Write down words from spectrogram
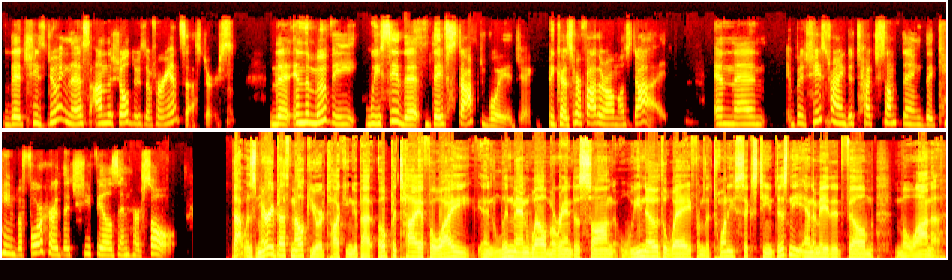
that she's doing this on the shoulders of her ancestors. That in the movie we see that they've stopped voyaging because her father almost died, and then but she's trying to touch something that came before her that she feels in her soul. That was Mary Beth Melchior talking about Opetaia Foa'i and Lin Manuel Miranda's song We Know the Way from the 2016 Disney animated film Moana.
